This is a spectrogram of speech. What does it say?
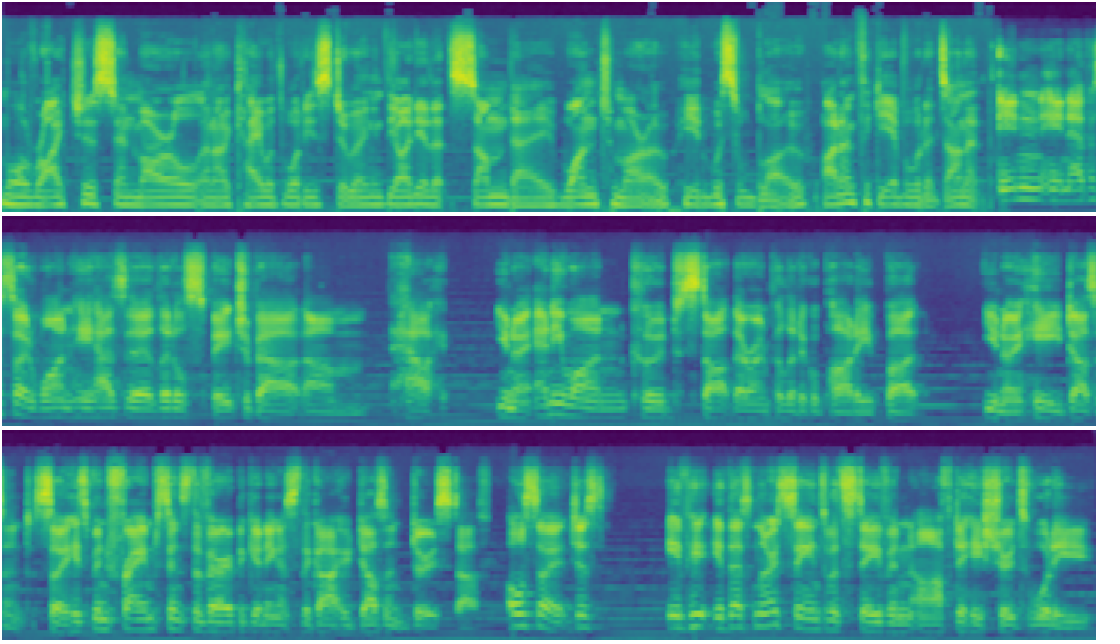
more righteous and moral and okay with what he's doing. The idea that someday, one tomorrow, he'd whistleblow. I don't think he ever would have done it. in in episode one, he has a little speech about um, how you know anyone could start their own political party, but you know he doesn't. So he's been framed since the very beginning as the guy who doesn't do stuff. Also, just if he, if there's no scenes with Steven after he shoots Woody,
